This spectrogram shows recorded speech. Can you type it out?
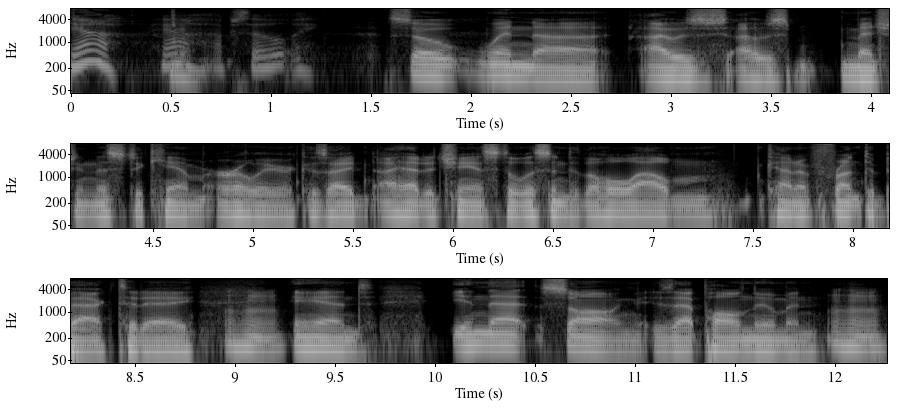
Yeah, yeah, Yeah. absolutely. So when uh, I was I was mentioning this to Kim earlier because I I had a chance to listen to the whole album kind of front to back today, Mhm. and in that song is that Paul Newman. Mhm.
